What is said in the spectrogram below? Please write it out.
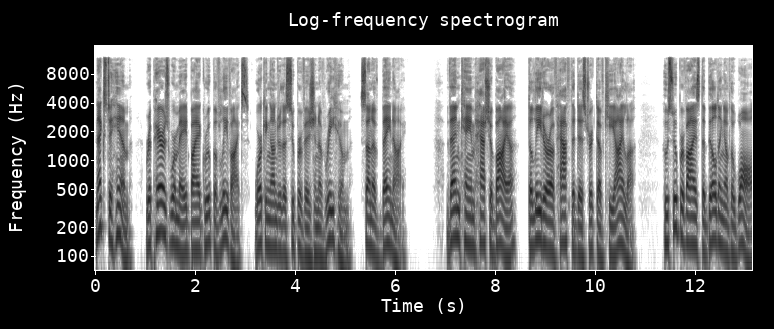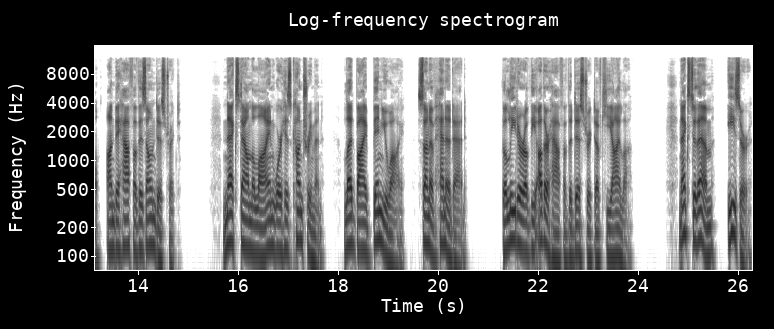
Next to him, repairs were made by a group of Levites working under the supervision of Rehum, son of Bani. Then came Hashabiah, the leader of half the district of Keilah, who supervised the building of the wall on behalf of his own district. Next down the line were his countrymen, led by Binnui, son of Henadad, the leader of the other half of the district of Keilah. Next to them, Ezer,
